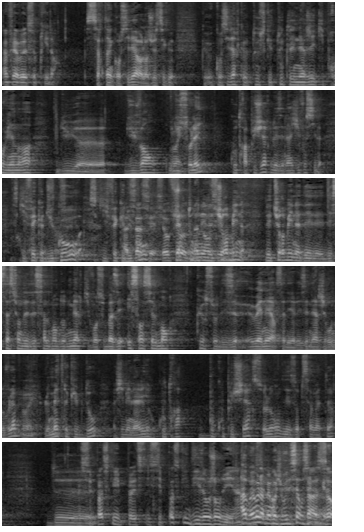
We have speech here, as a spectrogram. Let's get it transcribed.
inférieur à ce prix-là. Certains considèrent, alors je sais que, que- considèrent que, tout ce qui, toute l'énergie qui proviendra du, euh, du vent ou Oui. du soleil coûtera plus cher que les énergies fossiles. Ce qui fait que du coup, ce qui fait que Ah, du ça, coup, faire chose. tourner Non, non, les turbines, les turbines des, des stations de dessalement d'eau de mer qui vont se baser essentiellement que sur des ENR, c'est-à-dire les énergies renouvelables, Oui. le mètre cube d'eau à Chimène coûtera beaucoup plus cher selon des observateurs de. C'est pas ce qu'ils peut- c'est pas ce qu'ils disent aujourd'hui. hein. Ah ouais, voilà, mais moi je vous dis ça aussi. Ça, parce que- ça,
